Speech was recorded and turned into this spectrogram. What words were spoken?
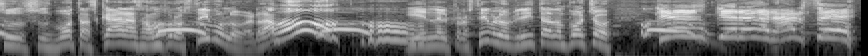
su- sus botas caras a un prostíbulo, ¿verdad? Y en el prostíbulo grita Don Poncho, ¿quién quiere ganarse?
